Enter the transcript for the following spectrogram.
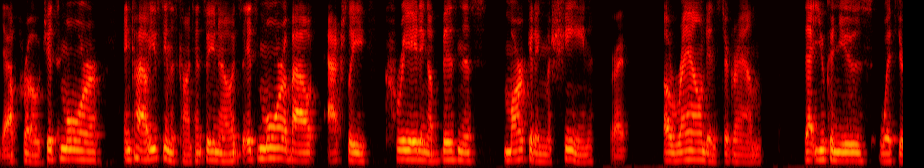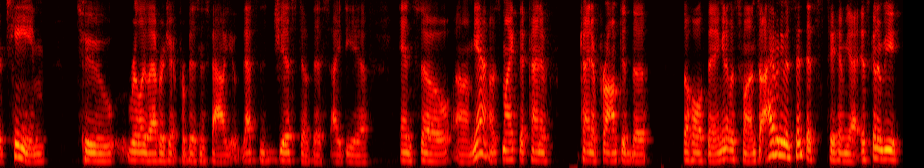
Yeah. approach. It's more, and Kyle, you've seen this content, so you know it's it's more about actually creating a business marketing machine Right. around Instagram that you can use with your team to really leverage it for business value. That's the gist of this idea. And so, um, yeah, it was Mike that kind of kind of prompted the the whole thing, and it was fun. So I haven't even sent this to him yet. It's gonna be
